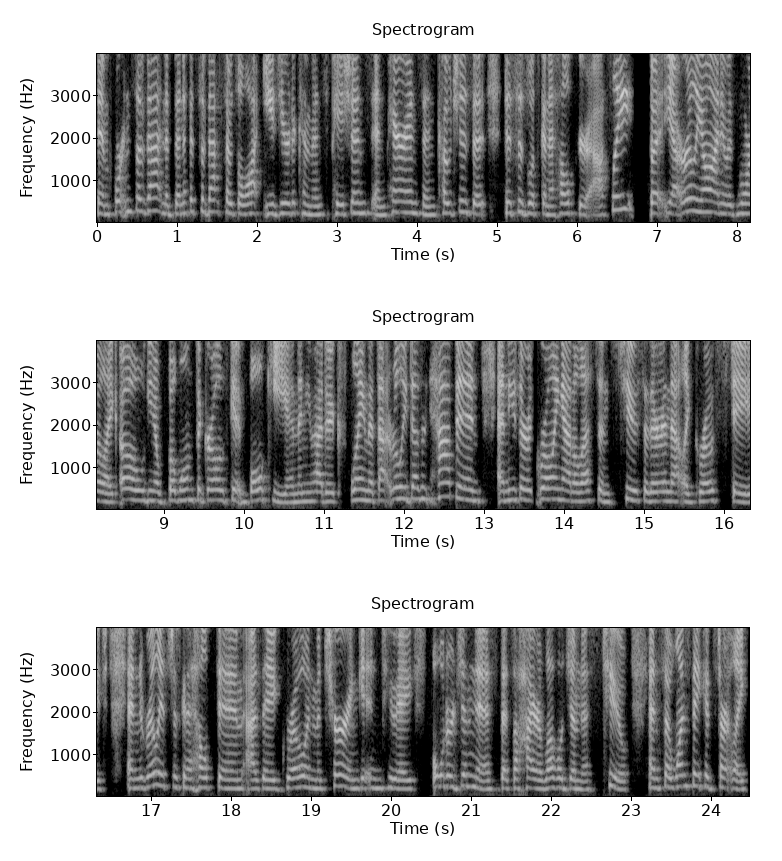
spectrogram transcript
the importance of that and the benefits of that. So it's a lot easier to convince patients and parents and coaches that this is what's going to help your athlete. But yeah, early on, it was more like, oh, you know, but won't the girls get bulky? And then you had to explain that that really doesn't happen. And these are growing adolescents too. So they're in that like growth stage. And really, it's just going to help them as they grow and mature and get into a older gymnast that's a higher level gymnast too. And so once they could start like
